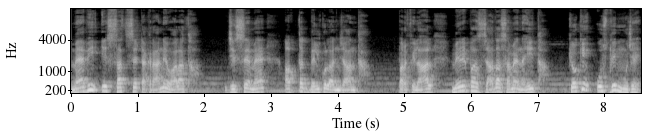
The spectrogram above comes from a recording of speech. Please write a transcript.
मैं भी इस सच से टकराने वाला था, जिससे मैं अब तक बिल्कुल अनजान था। पर फ़िलहाल मेरे पास ज़्यादा समय नहीं था, क्योंकि उस दिन मुझे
